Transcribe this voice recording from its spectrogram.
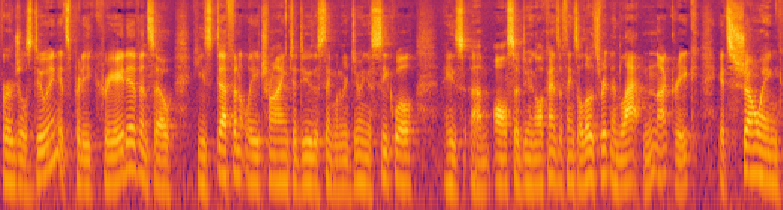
Virgil's doing. It's pretty creative, and so he's definitely trying to do this thing when we're doing a sequel. He's um, also doing all kinds of things. Although it's written in Latin, not Greek, it's showing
